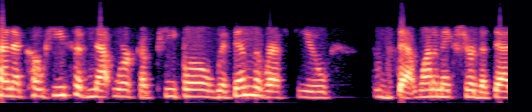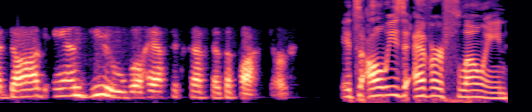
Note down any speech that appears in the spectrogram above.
kind of cohesive network of people within the rescue that want to make sure that that dog and you will have success as a foster. It's always ever flowing.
